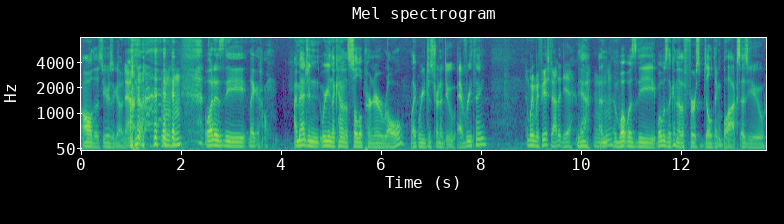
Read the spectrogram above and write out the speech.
all those years ago now, mm-hmm. what is the like? I imagine were you in the kind of the solopreneur role? Like, were you just trying to do everything? When we first started, yeah, Yeah. And, and what was the what was the kind of the first building blocks as you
